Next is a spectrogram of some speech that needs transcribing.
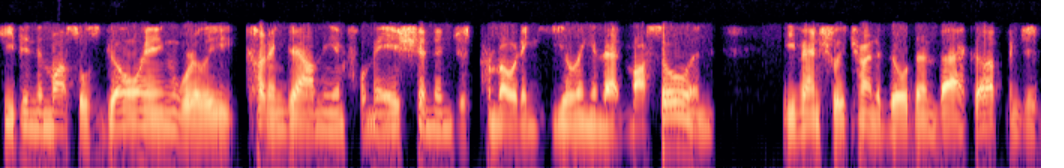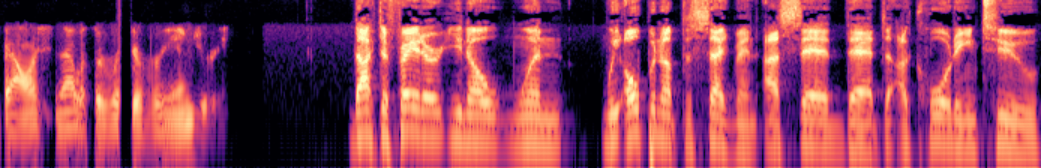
keeping the muscles going, really cutting down the inflammation, and just promoting healing in that muscle, and eventually trying to build them back up, and just balancing that with the risk of re-injury. Dr. Fader, you know when we open up the segment, I said that according to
